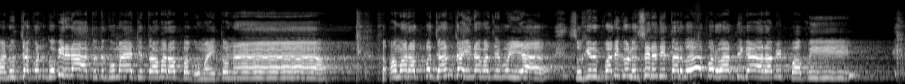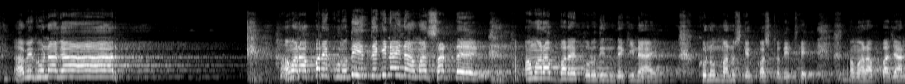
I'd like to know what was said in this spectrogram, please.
মানুষ যখন গভীর রাত ঘুমায় যেত, আমার আব্বা ঘুমাইতো না। আমার আব্বা জান যাই না মাঝে বইয়া চোখের পানিগুলো ছেড়ে দি, তার পরবার দিগার আমি পাপি, আমি গুনাগার। আমার আব্বারে কোনোদিন দেখি নাই না আমার সাথে আমার আব্বারে কোনোদিন দেখি নাই। কোনো মানুষকে কষ্ট দিতে, আমার আব্বা যান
